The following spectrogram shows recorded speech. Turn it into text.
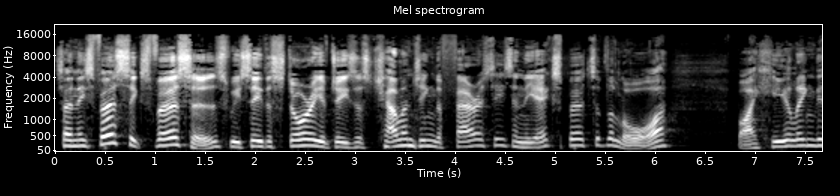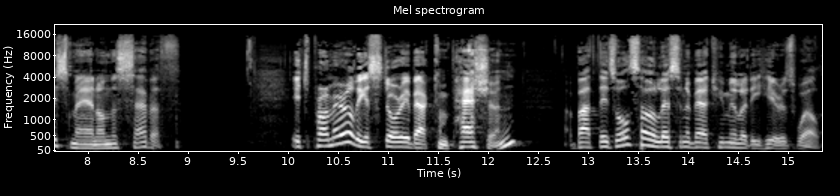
So, in these first six verses, we see the story of Jesus challenging the Pharisees and the experts of the law by healing this man on the Sabbath. It's primarily a story about compassion, but there's also a lesson about humility here as well.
